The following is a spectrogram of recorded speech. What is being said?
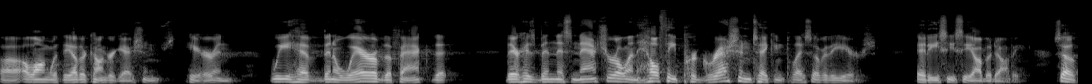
uh, along with the other congregations here. And we have been aware of the fact that there has been this natural and healthy progression taking place over the years at ECC Abu Dhabi. So,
